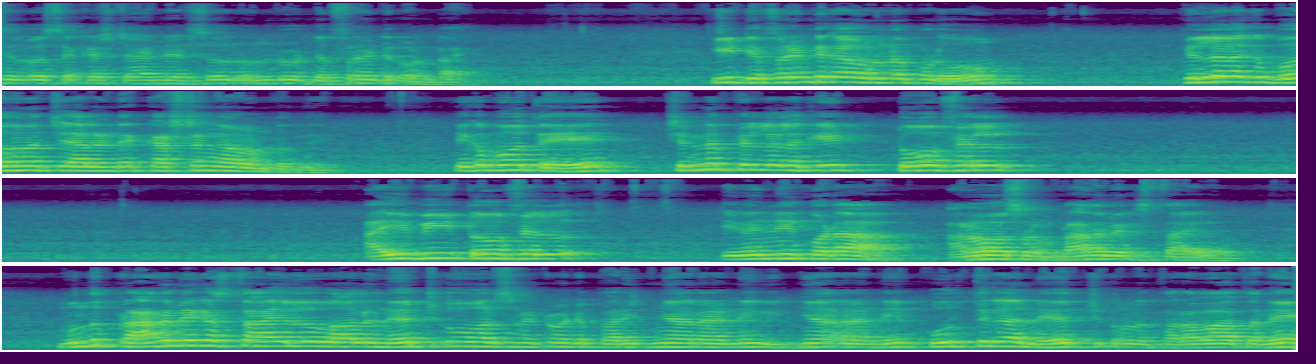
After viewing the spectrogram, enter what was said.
సిలబస్ యొక్క స్టాండర్డ్స్ రెండు డిఫరెంట్గా ఉంటాయి. ఈ డిఫరెంట్గా ఉన్నప్పుడు పిల్లలకు బోధన చేయాలంటే కష్టంగా ఉంటుంది. ఇకపోతే చిన్న పిల్లలకి టోఫెల్ ఐబీ టోఫెల్ ఇవన్నీ కూడా అనవసరం ప్రాథమిక స్థాయిలో. ముందు ప్రాథమిక స్థాయిలో వాళ్ళు నేర్చుకోవాల్సినటువంటి పరిజ్ఞానాన్ని విజ్ఞానాన్ని పూర్తిగా నేర్చుకున్న తర్వాతనే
